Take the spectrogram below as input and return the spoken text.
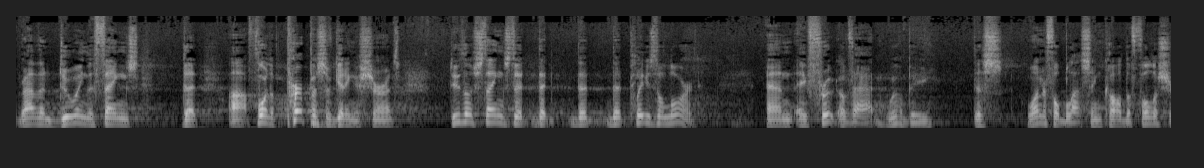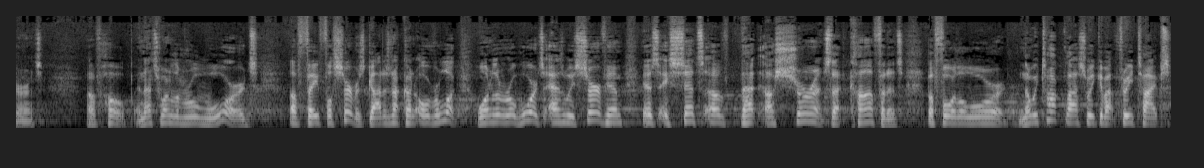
Rather than doing the things that, uh, for the purpose of getting assurance, do those things that, that, that, that please the Lord. And a fruit of that will be this wonderful blessing called the full assurance of hope. And that's one of the rewards of faithful service. God is not going to overlook. One of the rewards as we serve Him is a sense of that assurance, that confidence before the Lord. Now, we talked last week about three types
